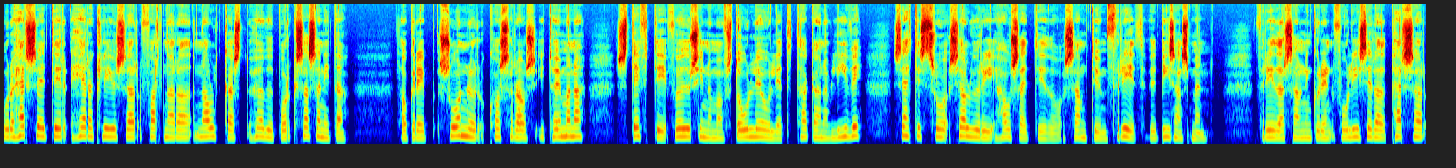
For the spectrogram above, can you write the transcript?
voru hersveitir Heraklíusar farnar að nálgast höfuðborg Sassanita. Þá greip sonur Kossrás í taumana, stifti föður sínum af stóli og let taka hann af lífi, settist svo sjálfur í hásætið og samti um frið við bísansmenn. Fríðarsamningurinn fól í sér að persar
